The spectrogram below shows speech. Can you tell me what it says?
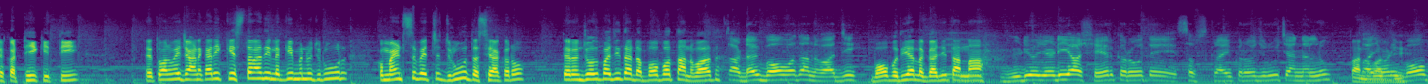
ਇਕੱਠੀ ਕੀਤੀ। ਤੇ ਤੁਹਾਨੂੰ ਇਹ ਜਾਣਕਾਰੀ ਕਿਸ ਤਰ੍ਹਾਂ ਦੀ ਲੱਗੀ ਮੈਨੂੰ ਜਰੂਰ ਕਮੈਂਟਸ ਵਿੱਚ ਜਰੂਰ ਦੱਸਿਆ ਕਰੋ। ਤੇ ਰਣਜੋਤ ਭਾਜੀ ਤੁਹਾਡਾ ਬਹੁਤ ਬਹੁਤ ਧੰਨਵਾਦ। ਤੁਹਾਡਾ ਵੀ ਬਹੁਤ ਬਹੁਤ ਧੰਨਵਾਦ ਜੀ। ਬਹੁਤ ਵਧੀਆ ਲੱਗਾ ਜੀ ਤੁਹਾਨੂੰ। ਵੀਡੀਓ ਜਿਹੜੀ ਆ ਸ਼ੇਅਰ ਕਰੋ ਤੇ ਸਬਸਕ੍ਰਾਈਬ ਕਰੋ ਜਰੂਰ ਚੈਨਲ ਨੂੰ। ਧੰਨਵਾਦ ਭਾਈ ਹੁਣੀ ਜੀ। ਬਹੁਤ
